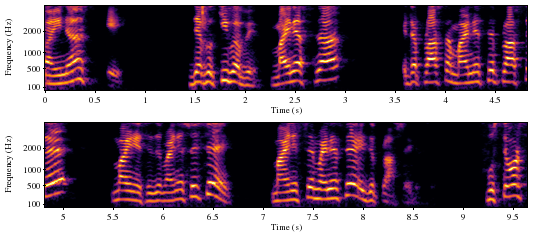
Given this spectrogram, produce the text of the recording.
মাইনাস এ দেখো কীভাবে? মাইনাস না? এটা প্লাস না। মাইনাসে প্লাসে মাইনাসে যে মাইনাস হয়েছে মাইনাসে মাইনাসে এই যে প্লাস হয়ে গেছে। বুঝতে পারছ?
